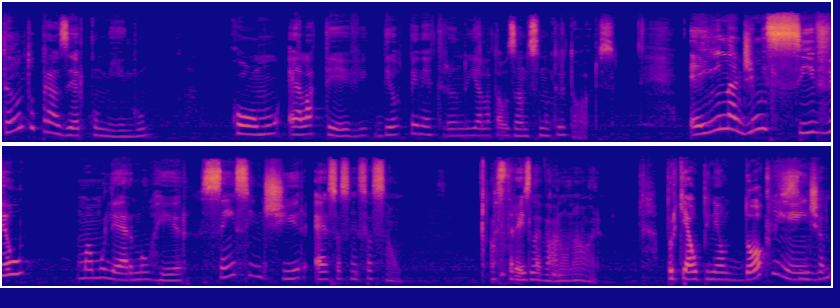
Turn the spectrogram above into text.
tanto prazer comigo como ela teve de eu penetrando e ela tá usando isso no clitóris. É inadmissível uma mulher morrer sem sentir essa sensação. As três levaram na hora porque é a opinião do cliente, Sim.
